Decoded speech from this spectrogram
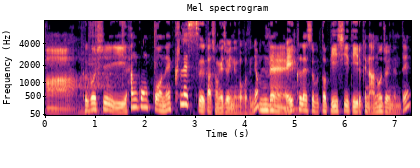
아. 그것이 이 항공권의 클래스가 정해져 있는 거거든요. 네. A 클래스부터 B, C, D 이렇게 나누어져 있는데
